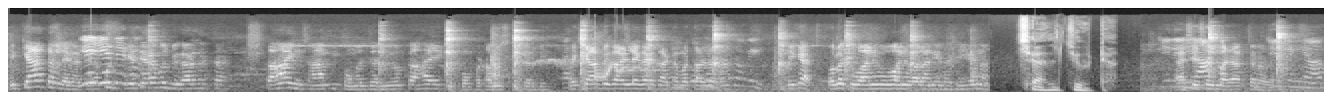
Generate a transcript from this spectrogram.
ये क्या कर लेगा? ये- ये ये तेरा कुछ बिगाड़ सकता है। कहाँ इंसान की कोमल चर्बी और कहाँ एक हिपोपोटामस की चर्बी भाई क्या बिगाड़ लेगा एक काटा बता जरा। ठीक है? और मैं चुबाने मुबाने वाला नहीं था ठीक है ना? चल झूठा। ऐसे आप- से मज़ाक कर। रहा जी था नहीं आप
